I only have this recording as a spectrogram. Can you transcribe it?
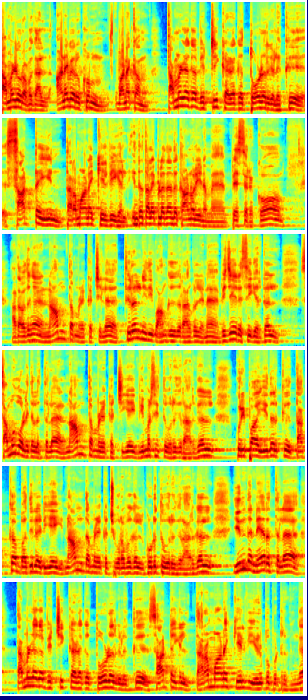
தமிழுறவுகள் அனைவருக்கும் வணக்கம். தமிழக வெற்றி கழக தோழர்களுக்கு சாட்டையின் தரமான கேள்விகள். இந்த தலைப்பில் தான் இந்த காணொலி நம்ம பேசியிருக்கோம் அதாவதுங்க நாம் தமிழர் கட்சியில் திரள் நிதி வாங்குகிறார்கள் என விஜய் ரசிகர்கள் சமூக வலைதளத்தில் நாம் தமிழர் கட்சியை விமர்சித்து வருகிறார்கள். குறிப்பாக இதற்கு தக்க பதிலடியை நாம் தமிழர் கட்சி உறவுகள் கொடுத்து வருகிறார்கள். இந்த நேரத்தில் தமிழக வெற்றி கழக தோழர்களுக்கு சாட்டையில் தரமான கேள்வி எழுப்பப்பட்டிருக்குங்க.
